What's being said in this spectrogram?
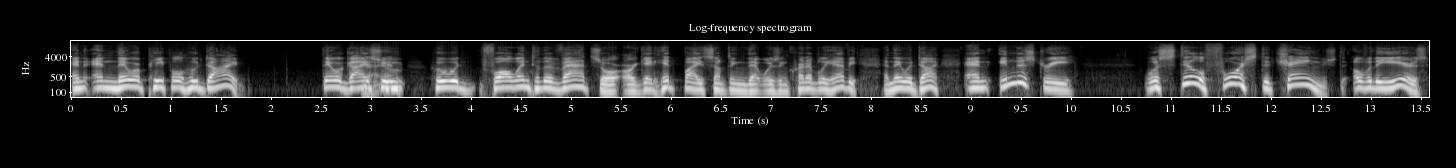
And and there were people who died. There were guys Yeah, who who would fall into the vats or or get hit by something that was incredibly heavy and they would die. And industry was still forced to change over the years.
